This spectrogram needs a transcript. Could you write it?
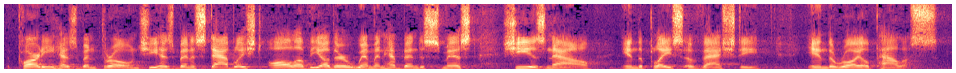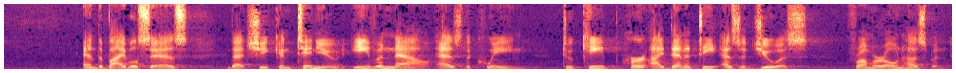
The party has been thrown. She has been established. All of the other women have been dismissed. She is now in the place of Vashti in the royal palace. And the Bible says that she continued, even now as the queen, to keep her identity as a Jewess from her own husband.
